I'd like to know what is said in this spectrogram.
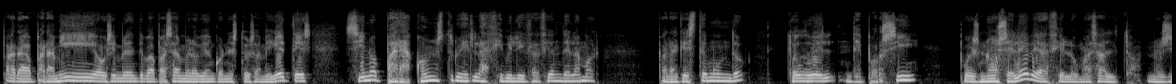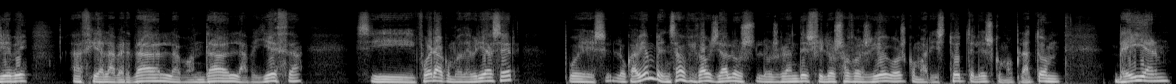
para, para mí o simplemente para pasármelo bien con estos amiguetes, sino para construir la civilización del amor, para que este mundo, todo él de por sí, pues nos eleve hacia lo más alto, nos lleve hacia la verdad, la bondad, la belleza, si fuera como debería ser, pues lo que habían pensado, fijaos, ya los, grandes filósofos griegos como Aristóteles, como Platón, veían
